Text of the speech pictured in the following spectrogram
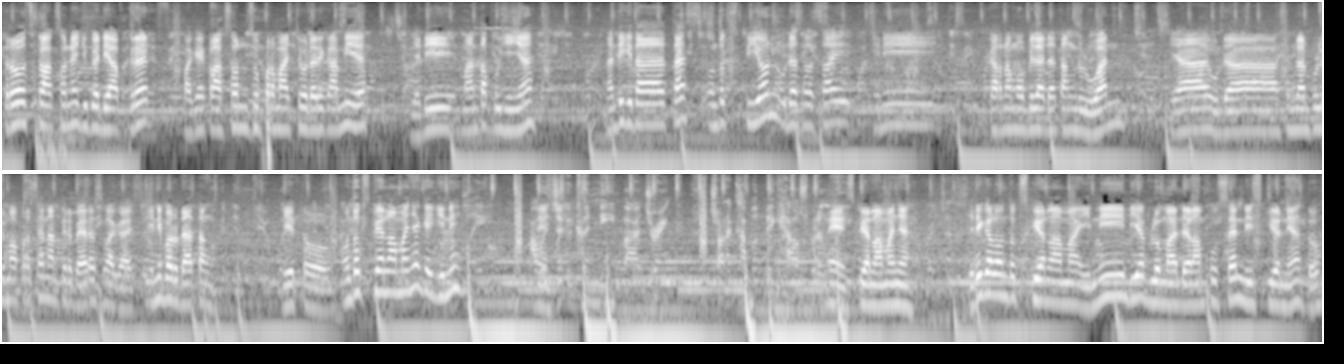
terus klaksonnya juga di upgrade pakai klakson super macho dari kami ya. Jadi mantap bunyinya. Nanti kita tes untuk spion udah selesai. Ini karena mobilnya datang duluan. Ya udah 95% hampir beres lah guys. Ini baru datang gitu. Untuk spion lamanya kayak gini. Nih, nih spion lamanya. Jadi kalau untuk spion lama ini dia belum ada lampu sen di spionnya tuh.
